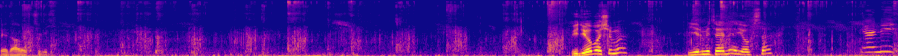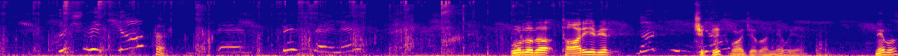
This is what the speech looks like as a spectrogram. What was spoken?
Bedavetçilik. Video başı mı? 20 TL yoksa? Yani 3 video He. e, 5 TL Burada da tarihi bir 4 video çıkrık mı acaba? Ne bu ya? Ne bu?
